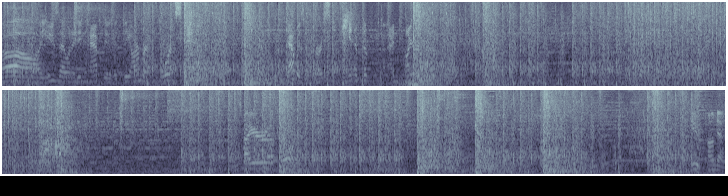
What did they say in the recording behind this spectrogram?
Oh, I used that when I didn't have to. The, the armor works. That was the first hit of the entire. Entire uh, floor. Dude, calm down.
